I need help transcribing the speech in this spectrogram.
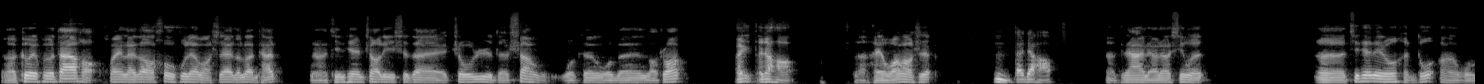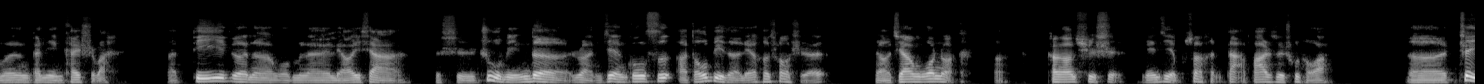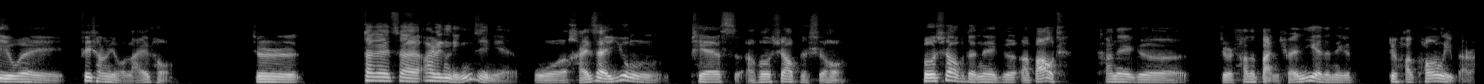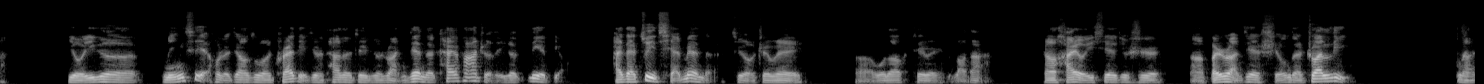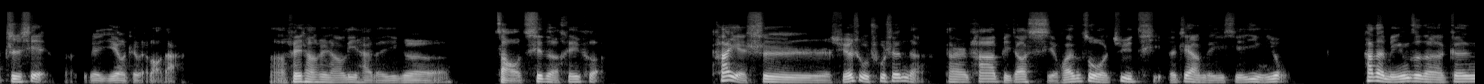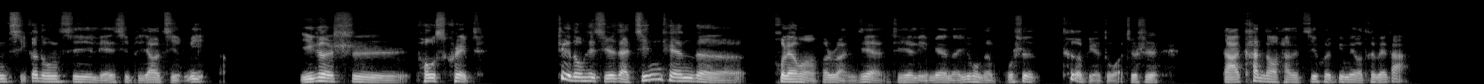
啊，各位朋友，大家好，欢迎来到后互联网时代的乱谈。那今天照例是在周日的上午，我跟我们老庄，哎，大家好，啊，还有王老师，嗯，大家好，啊，跟大家聊聊新闻。呃，今天内容很多啊，我们赶紧开始吧。啊，第一个呢，我们来聊一下，就是著名的软件公司 Adobe 的联合创始人叫 John Warnock 啊，刚刚去世，年纪也不算很大，八十岁出头啊。呃，这一位非常有来头，就是大概在二零零几年，我还在用 PS 啊 Photoshop 的时候，Photoshop 的那个 About 它那个就是它的版权页的那个对话框里边啊，有一个明细或者叫做 Credit，就是它的这个软件的开发者的一个列表，排在最前面的就有这位呃 w o r k 这位老大，然后还有一些就是啊本软件使用的专利。那致谢啊，这边也有这位老大，啊，非常非常厉害的一个早期的黑客，他也是学术出身的，但是他比较喜欢做具体的这样的一些应用。他的名字呢，跟几个东西联系比较紧密一个是 PostScript，这个东西其实在今天的互联网和软件这些里面呢，用的不是特别多，就是大家看到它的机会并没有特别大。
